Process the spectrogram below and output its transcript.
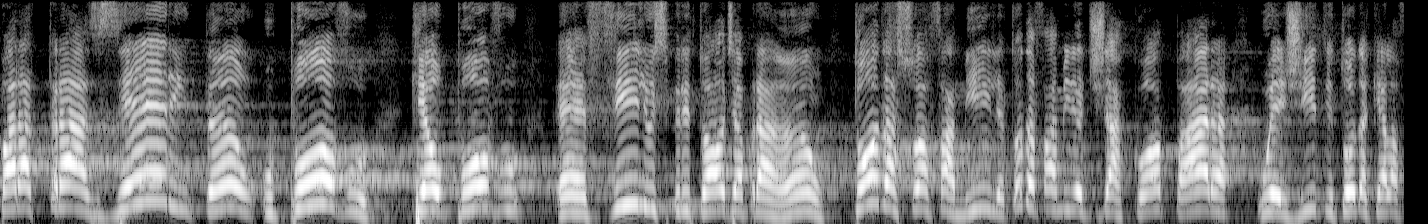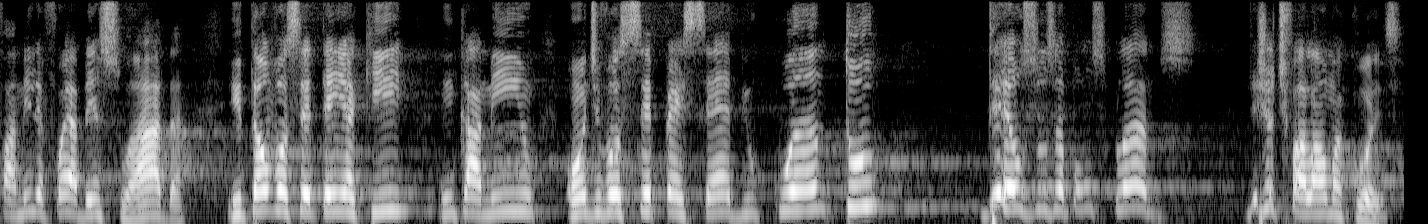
para trazer então o povo que é o povo é, filho espiritual de Abraão, toda a sua família, toda a família de Jacó para o Egito e toda aquela família foi abençoada. Então você tem aqui um caminho onde você percebe o quanto Deus usa bons planos. Deixa eu te falar uma coisa.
